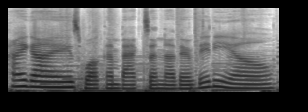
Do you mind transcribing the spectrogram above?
Hi guys, welcome back to another video.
